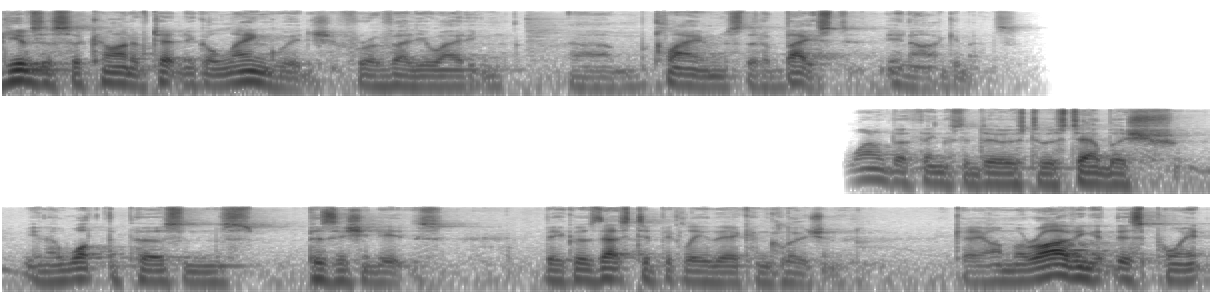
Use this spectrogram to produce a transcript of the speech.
gives us a kind of technical language for evaluating um, claims that are based in arguments. One of the things to do is to establish you know, what the person's position is because that's typically their conclusion. Okay, I'm arriving at this point,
